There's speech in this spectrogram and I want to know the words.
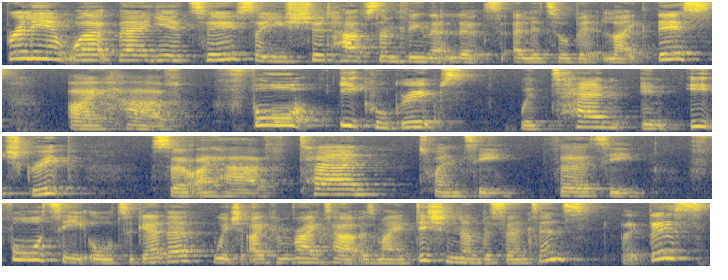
Brilliant work there, year two. So you should have something that looks a little bit like this. I have four equal groups with 10 in each group. So I have 10, 20, 30, 40 altogether, which I can write out as my addition number sentence, like this.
